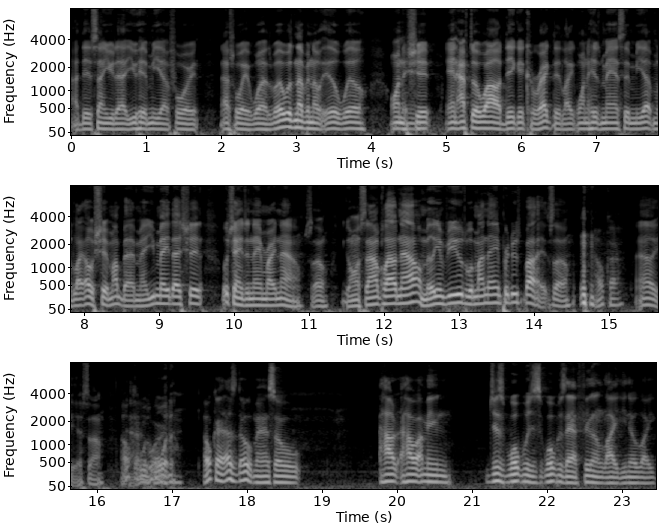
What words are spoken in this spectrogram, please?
I did send you that. You hit me up for it. That's the way it was. But it was never no ill will on the Mm-hmm. shit. And after a while, did get corrected. Like one of his mans hit me up and was like, "Oh shit, my bad, man. You made that shit. We'll change the name right now. So you go on SoundCloud now, a million views with my name produced by it. So Okay. hell yeah. So Okay, was water. Okay, that's dope, man. So, how how I mean, just what was what was that feeling like? You know, like,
